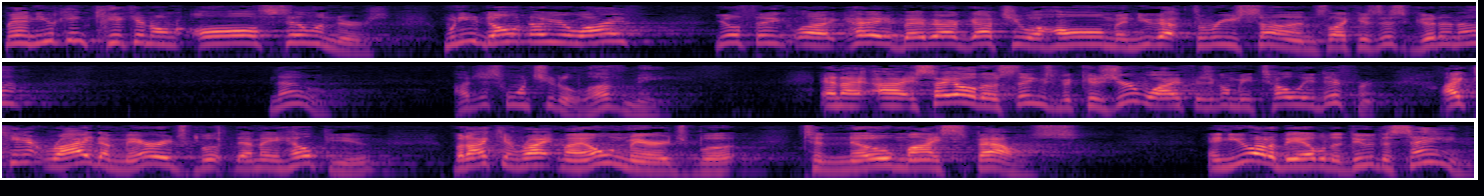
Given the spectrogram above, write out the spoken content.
man, you can kick it on all cylinders. When you don't know your wife, you'll think like, hey, baby, I got you a home and you got three sons. Like, is this good enough? No. I just want you to love me. And I, I say all those things because your wife is going to be totally different. I can't write a marriage book that may help you, but I can write my own marriage book to know my spouse. And you ought to be able to do the same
